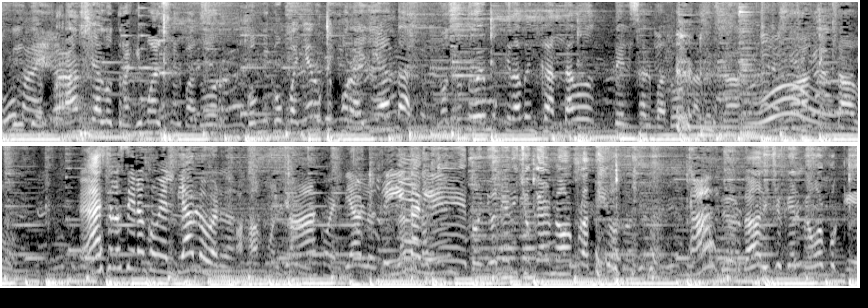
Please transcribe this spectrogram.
Oh, Desde. Francia lo trajimos a El Salvador. Con mi compañero que por ahí anda. Nosotros hemos quedado encantados del Salvador, la verdad. Ha encantado. Ah, eso lo hicieron con el diablo, ¿verdad? Ajá, con el diablo. Ah, con el diablo. Sí, está bien. Don Johnny ha dicho que es el mejor platillo. Ah. De verdad, ha dicho que es el mejor porque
